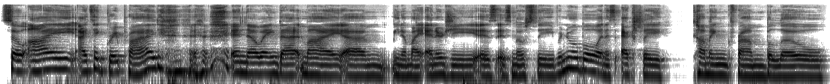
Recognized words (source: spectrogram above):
So I I take great pride in knowing that my um, you know my energy is is mostly renewable and it's actually coming from below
